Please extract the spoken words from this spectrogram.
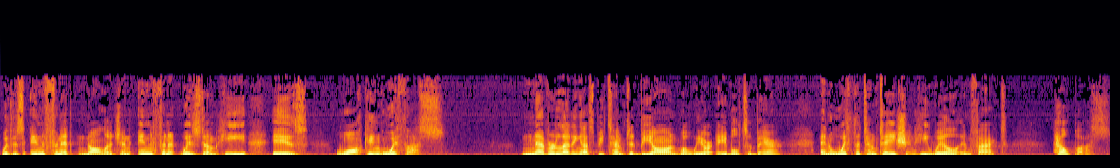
With his infinite knowledge and infinite wisdom, he is walking with us, never letting us be tempted beyond what we are able to bear. And with the temptation, he will, in fact, help us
